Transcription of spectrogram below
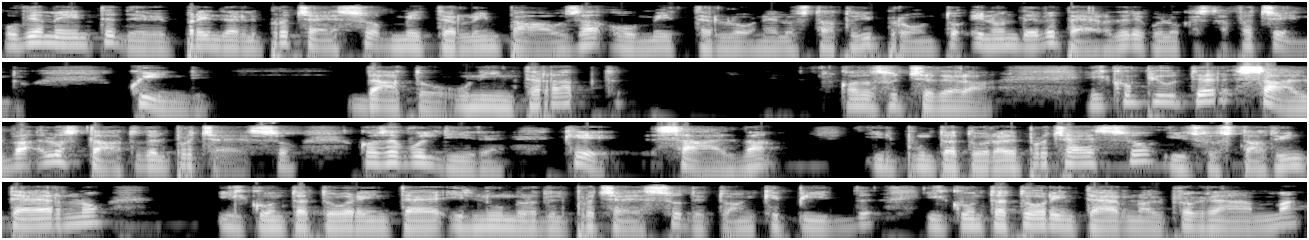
Ovviamente deve prendere il processo, metterlo in pausa o metterlo nello stato di pronto e non deve perdere quello che sta facendo. Quindi, dato un interrupt, cosa succederà? Il computer salva lo stato del processo. Cosa vuol dire? Che salva il puntatore al processo, il suo stato interno, il contatore inter- il numero del processo, detto anche PID, il contatore interno al programma,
